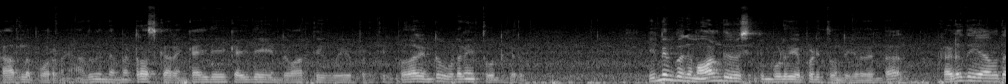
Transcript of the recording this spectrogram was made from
காரில் போகிறவன் அதுவும் இந்த மெட்ராஸ்காரன் கைதே கைதே என்ற வார்த்தையை உபயோகப்படுத்தி இருப்பதால் என்று உடனே தோன்றுகிறது. இன்னும் கொஞ்சம் ஆழ்ந்து யோசிக்கும் பொழுது எப்படி தோன்றுகிறது என்றால் கழுதையாவது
